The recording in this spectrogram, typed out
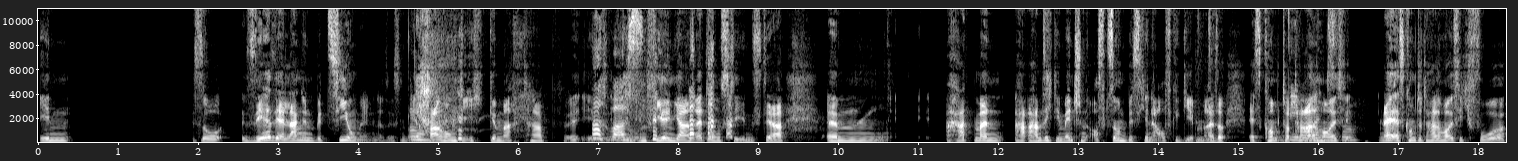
in so sehr, sehr langen Beziehungen, das ist die Ja. Erfahrung, die ich gemacht habe äh, in, in vielen Jahren Rettungsdienst, ja, ähm, hat man, ha- haben sich die Menschen oft so ein bisschen aufgegeben. Also es kommt total häufig, du? naja, es kommt total häufig vor,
